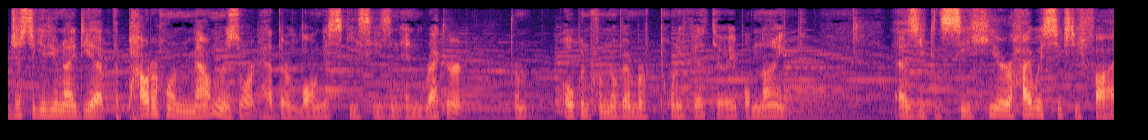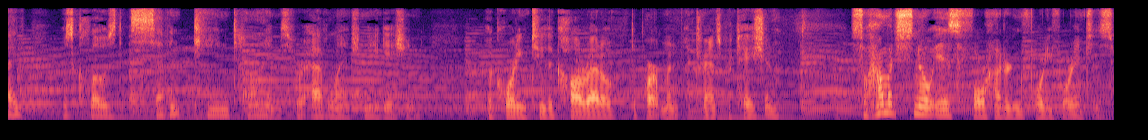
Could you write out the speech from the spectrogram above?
Just to give you an idea, the Powderhorn Mountain Resort had their longest ski season in record from open from November 25th to April 9th. As you can see here, Highway 65 was closed 17 times for avalanche mitigation, according to the Colorado Department of Transportation. So, how much snow is 444 inches?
